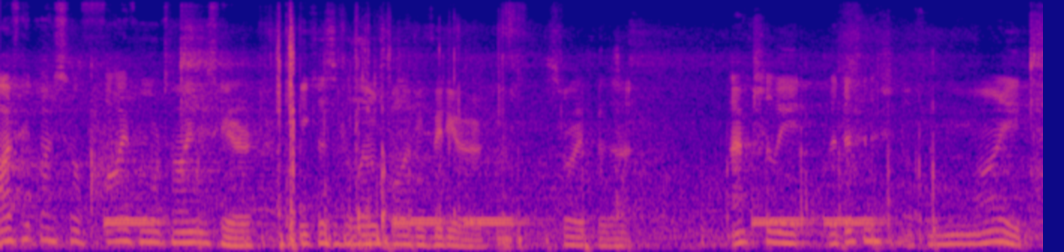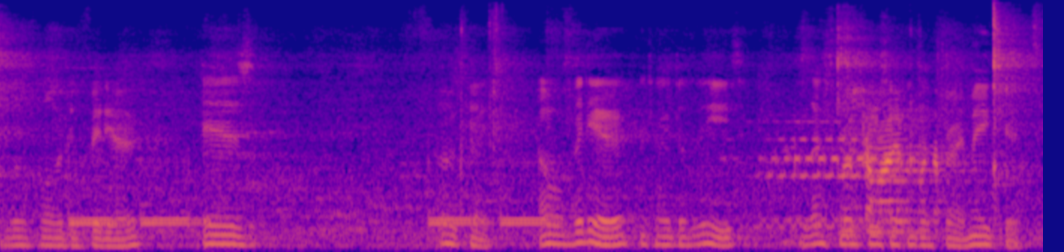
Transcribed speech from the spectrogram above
I've hit myself five more times here because of a low quality video. Sorry for that. Actually, the definition of my low quality video is... Okay, a video that I delete less than 3 seconds after I make it.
